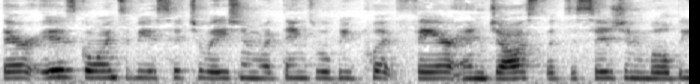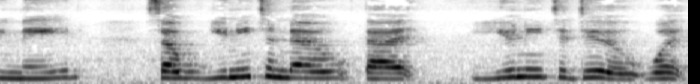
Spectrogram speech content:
there is going to be a situation where things will be put fair and just, the decision will be made. So you need to know that you need to do what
